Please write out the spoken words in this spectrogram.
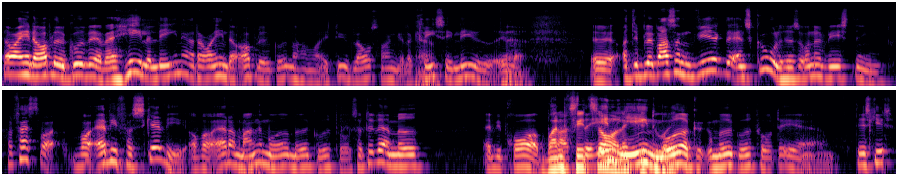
Der var en, der oplevede Gud ved at være helt alene, og der var en, der oplevede Gud, når han var i dyb lovsang, eller krise ja. i livet. Eller, ja. øh, og det blev bare sådan virkelig anskuelighedsundervisning. Hold fast, hvor, hvor er vi forskellige, og hvor er der mange måder at møde Gud på. Så det der med, at vi prøver at presse det ind i en måde at møde Gud på, det er, det er skidt.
